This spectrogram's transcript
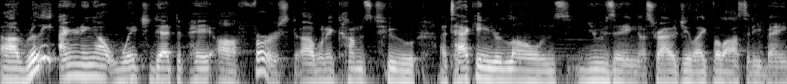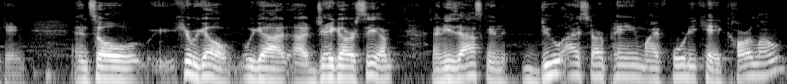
uh, really ironing out which debt to pay off first uh, when it comes to attacking your loans using a strategy like velocity banking. And so here we go. We got uh, Jay Garcia, and he's asking Do I start paying my 40K car loan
